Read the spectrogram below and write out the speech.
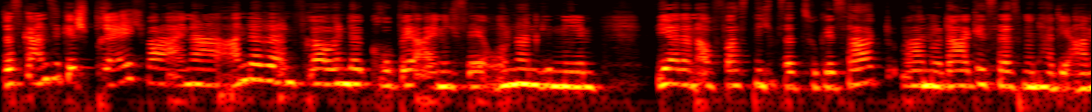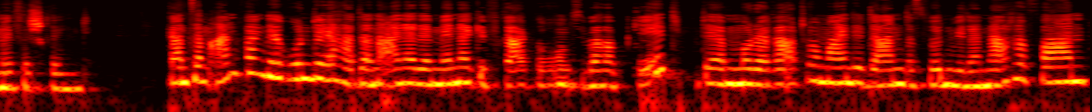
Das ganze Gespräch war einer anderen Frau in der Gruppe eigentlich sehr unangenehm. Sie hat dann auch fast nichts dazu gesagt, war nur da gesessen und hat die Arme verschränkt. Ganz am Anfang der Runde hat dann einer der Männer gefragt, worum es überhaupt geht. Der Moderator meinte dann, das würden wir dann nacherfahren,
